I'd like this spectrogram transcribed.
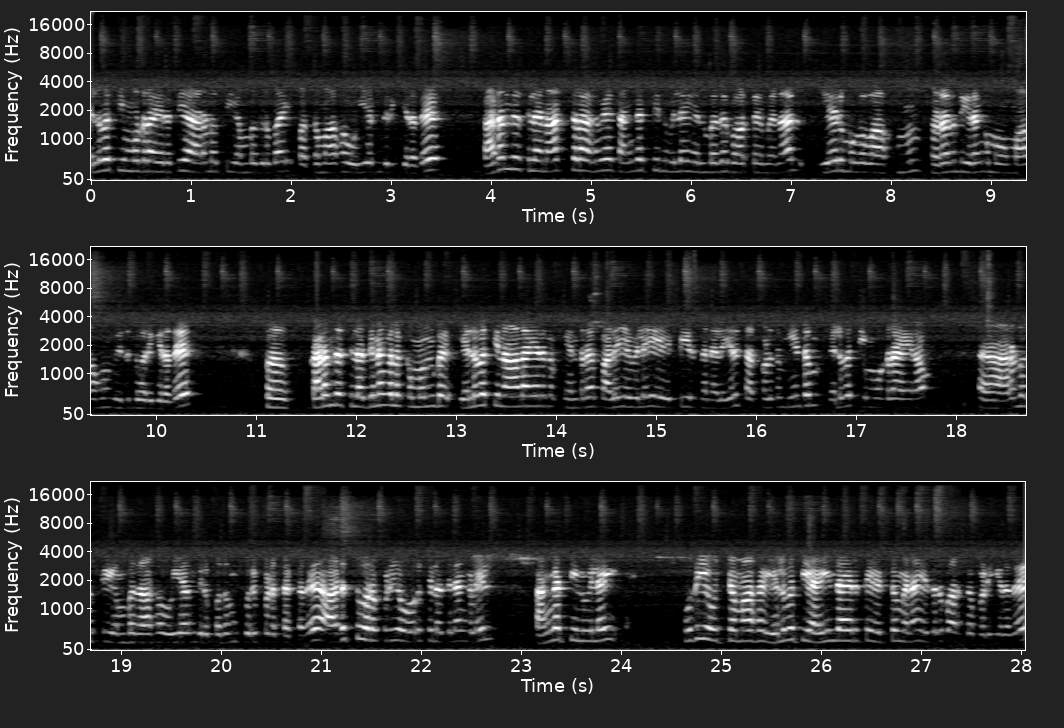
எழுபத்தி மூன்றாயிரத்தி அறுநூத்தி எண்பது ரூபாய் பக்கமாக உயர்ந்திருக்கிறது. கடந்த சில நாட்களாகவே தங்கத்தின் விலை என்பது பார்த்தோமேனால் ஏறுமுகமாகவும் தொடர்ந்து இறங்குமுகமாகவும் இருந்து வருகிறது. கடந்த சில தினங்களுக்கு முன்பு எழுபத்தி நாலாயிரம் என்ற பழைய விலையை எட்டியிருந்த நிலையில் தற்பொழுது மீண்டும் எழுபத்தி மூன்றாயிரம் அறுநூத்தி எண்பதாக உயர்ந்திருப்பதும் குறிப்பிடத்தக்கது. அடுத்து வரக்கூடிய ஒரு சில தினங்களில் தங்கத்தின் விலை புதிய உச்சமாக எழுபத்தி ஐந்தாயிரத்தை எட்டும் என எதிர்பார்க்கப்படுகிறது.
